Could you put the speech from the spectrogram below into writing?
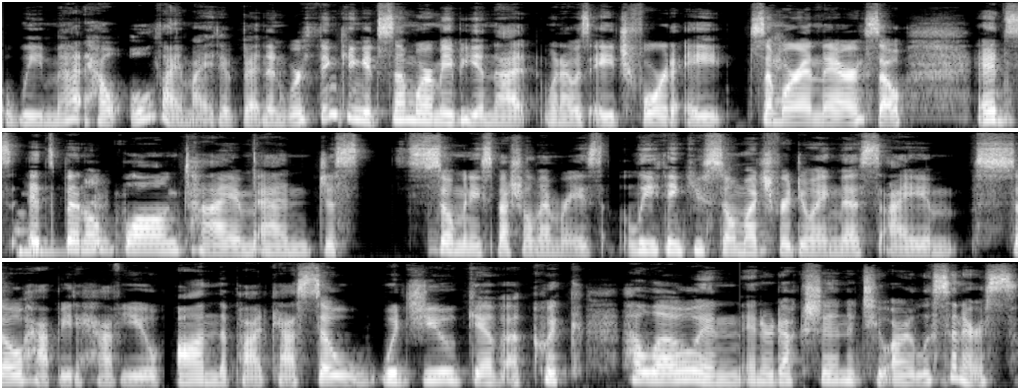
we met how old I might have been. And we're thinking it's somewhere maybe in that when I was age four to eight, somewhere in there. So it's it's mm-hmm. been a long time and just so many special memories. Lee, thank you so much for doing this. I am so happy to have you on the podcast. So, would you give a quick hello and introduction to our listeners?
